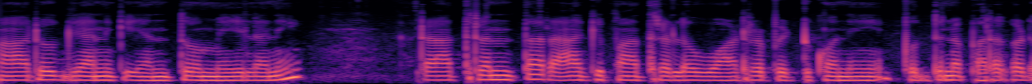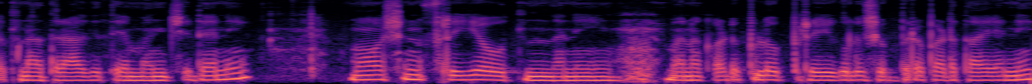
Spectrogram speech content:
ఆరోగ్యానికి ఎంతో మేలని రాత్రంతా రాగి పాత్రలో వాటర్ పెట్టుకొని పొద్దున పరగడుపున త్రాగితే మంచిదని మోషన్ ఫ్రీ అవుతుందని మన కడుపులో ప్రేగులు శుభ్రపడతాయని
